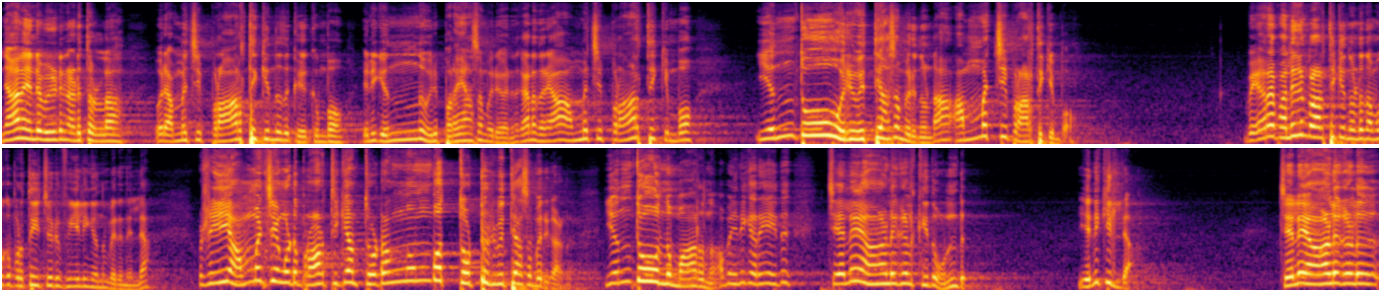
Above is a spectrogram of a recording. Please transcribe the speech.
ഞാൻ എന്റെ വീടിനടുത്തുള്ള ഒരു അമ്മച്ചി പ്രാർത്ഥിക്കുന്നത് കേൾക്കുമ്പോൾ എനിക്ക് എന്നും ഒരു പ്രയാസം വരുമായിരുന്നു. കാരണം എന്താ ആ അമ്മച്ചി പ്രാർത്ഥിക്കുമ്പോൾ എന്തോ ഒരു വ്യത്യാസം വരുന്നുണ്ട്. ആ അമ്മച്ചി പ്രാർത്ഥിക്കുമ്പോൾ വേറെ പലരും പ്രാർത്ഥിക്കുന്നുണ്ട് നമുക്ക് പ്രത്യേകിച്ച് ഒരു ഫീലിംഗ് ഒന്നും വരുന്നില്ല. പക്ഷേ ഈ അമ്മച്ചി അങ്ങോട്ട് പ്രാർത്ഥിക്കാൻ തുടങ്ങുമ്പോൾ തൊട്ടൊരു വ്യത്യാസം വരികയാണ്. എന്തോ ഒന്ന് മാറുന്നു. അപ്പോൾ എനിക്കറിയാം ഇത് ചില ആളുകൾക്ക് ഇതുണ്ട് എനിക്കില്ല. ചില ആളുകൾ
